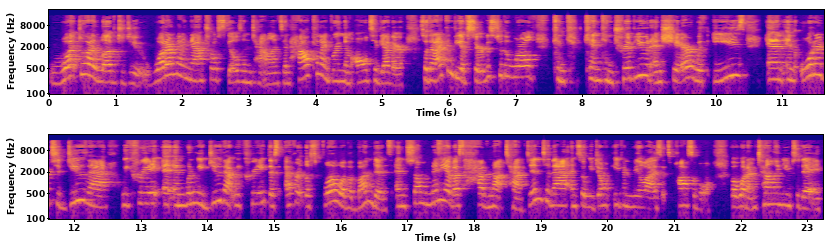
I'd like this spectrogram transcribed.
what do I love to do? What are my natural skills and talents and how can I bring them all together so that I can be of service to the world, can can contribute and share with ease and in order to do that, we create and when we do that, we create this effortless flow of abundance and so many of us have not tapped into that and so we don't even realize it's possible. But what I'm telling you today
